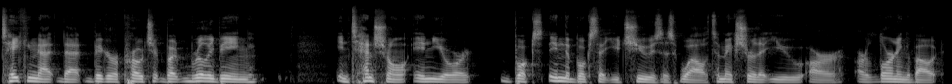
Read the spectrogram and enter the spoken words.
taking that that bigger approach, but really being intentional in your books in the books that you choose as well to make sure that you are are learning about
